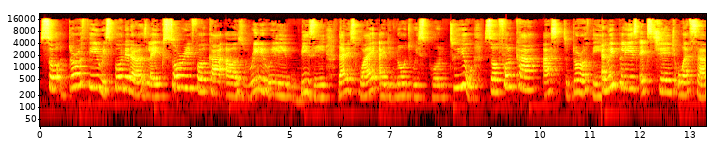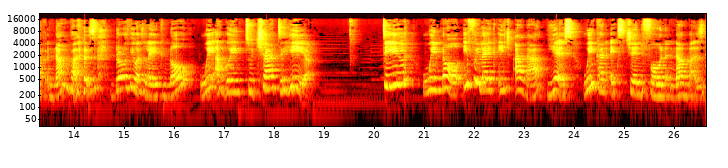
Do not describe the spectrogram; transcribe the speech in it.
So Dorothy responded, I was like, sorry, Volker, I was really, really busy. That is why I did not respond to you. So Volker asked Dorothy, can we please exchange WhatsApp numbers? Dorothy was like, no, we are going to chat here till we know if we like each other, yes, we can exchange phone numbers.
